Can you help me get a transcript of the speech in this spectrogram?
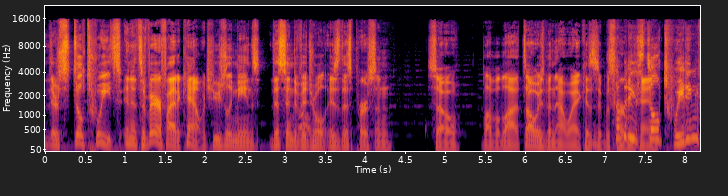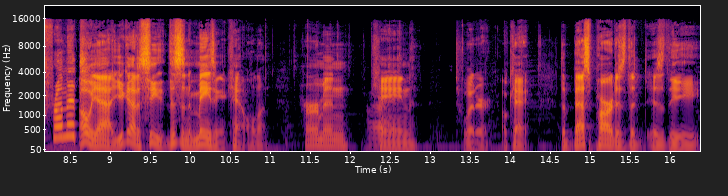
there's still tweets, and it's a verified account, which usually means this individual is this person. So blah blah blah. It's always been that way because it was Somebody's still tweeting from it? Oh yeah, you got to see. This is an amazing account. Hold on, Herman Cain, Twitter. Okay, the best part is the is the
